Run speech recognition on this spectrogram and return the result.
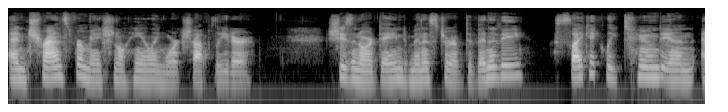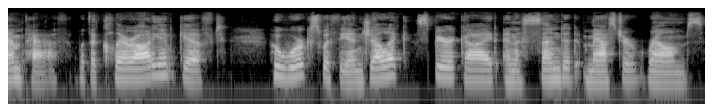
and transformational healing workshop leader. She's an ordained minister of divinity, psychically tuned in empath with a clairaudient gift who works with the angelic, spirit guide, and ascended master realms.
